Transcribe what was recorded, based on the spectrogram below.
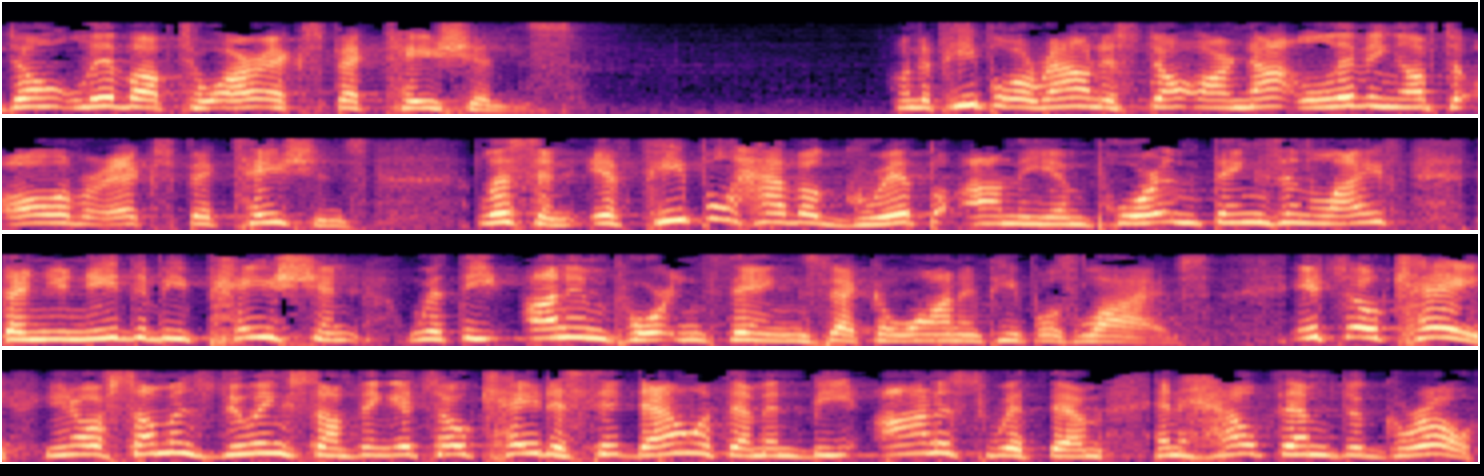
don't live up to our expectations? when the people around us are not living up to all of our expectations. Listen, if people have a grip on the important things in life, then you need to be patient with the unimportant things that go on in people's lives. It's okay. You know, if someone's doing something, it's okay to sit down with them and be honest with them and help them to grow.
